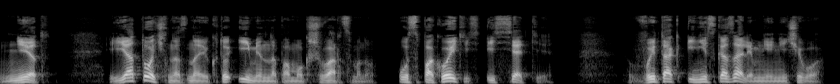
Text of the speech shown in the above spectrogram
Нет. Я точно знаю, кто именно помог Шварцману. Успокойтесь и сядьте. Вы так и не сказали мне ничего.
